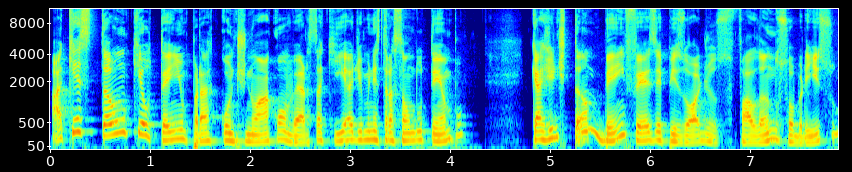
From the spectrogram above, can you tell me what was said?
A questão que eu tenho para continuar a conversa aqui é a administração do tempo, que a gente também fez episódios falando sobre isso,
